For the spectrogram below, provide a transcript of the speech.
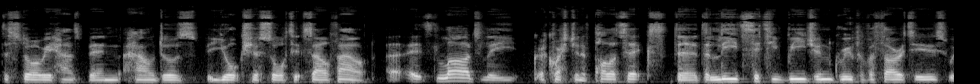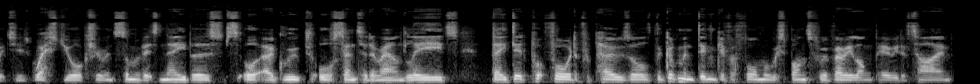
the story has been how does Yorkshire sort itself out? Uh, it's largely a question of politics. The the Leeds City Region group of authorities, which is West Yorkshire and some of its neighbours, are grouped all centred around Leeds. They did put forward a proposal. The government didn't give a formal response for a very long period of time,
